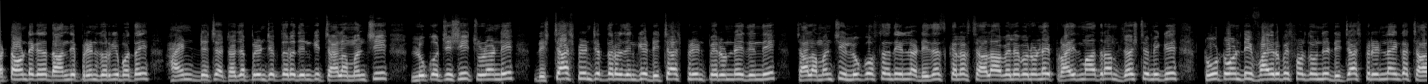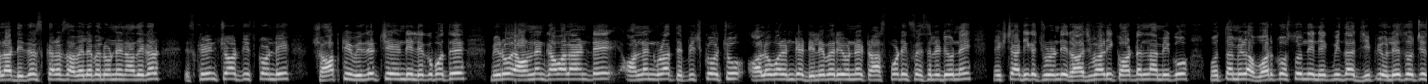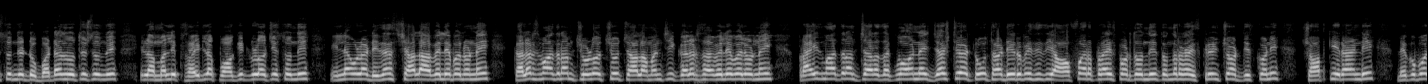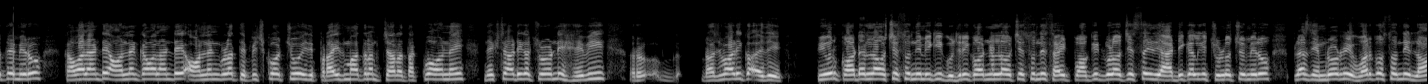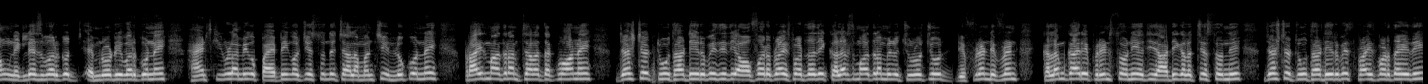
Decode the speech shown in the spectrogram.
బట్ట ఉంటాయి కదా దాని ప్రింట్ దొరికిపోతాయి. హ్యాండ్ టచ్ ప్రింట్ చెప్తారు. దీనికి చాలా మంచి లుక్ వచ్చేసి చూడండి. డిశ్చార్జ్ ప్రింట్ చెప్తారు దీనికి. డిశ్చార్జ్ ప్రింట్ పేరు ఉండేది దీన్ని చాలా మంచి లుక్ వస్తుంది. ఇలా డిజైన్స్ కలర్స్ చాలా అవైలబుల్ ఉన్నాయి. ప్రైస్ మాత్రం జస్ట్ మీకు టూ ట్వంటీ ఫైవ్ రూపీస్ పడుతుంది. డిజాస్ ప్రింట్లో ఇంకా చాలా డిజైన్స్ కలర్స్ అవైలబుల్ ఉన్నాయి నా దగ్గర. స్క్రీన్ షాట్ తీసుకోండి షాప్కి విజిట్ చేయండి. లేకపోతే మీరు ఆన్లైన్ కావాలంటే ఆన్లైన్ కూడా తెప్పించుకోవచ్చు. ఆల్ ఓవర్ ఇండియా డెలివరీ ఉన్నాయి. ట్రాన్స్పోర్టింగ్ ఫెసిలిటీ ఉన్నాయి. నెక్స్ట్ అడిగి చూడండి. రాజవాడి కాటన్లో మీకు మొత్తం ఇలా వర్క్ వస్తుంది. నెక్ మీద జీపీఓ లేస్ వచ్చేస్తుంది. టూ బటన్స్ వచ్చేస్తుంది. ఇలా మళ్ళీ సైడ్లో పాకెట్ కూడా వచ్చేస్తుంది. ఇలా కూడా డిజైన్స్ చాలా అవైలబుల్ ఉన్నాయి. కలర్స్ మాత్రం చూడొచ్చు. చాలా మంచి కలర్స్ అవైలబుల్ ఉన్నాయి. ప్రైస్ మాత్రం చాలా తక్కువ ఉన్నాయి. జస్ట్ టూ థర్టీ రూపీస్ ఇది ఆఫర్ ప్రైస్ పడుతుంది. తొందరగా స్క్రీన్ షాట్ తీసుకొని షాప్కి రండి. లేకపోతే మీరు కావాలంటే ఆన్లైన్ కావాలంటే ఆన్లైన్ కూడా తెప్పించుకోవచ్చు. ఇది ప్రైస్ మాత్రం చాలా తక్కువ ఉన్నాయి. నెక్స్ట్ ఆర్టికల్ చూడండి. హెవీ రజవాడి ఇది ప్యూర్ కాటన్లో వచ్చేస్తుంది మీకు ఈ గుజరీ కాటన్లో వచ్చేస్తుంది సైడ్ పాకెట్ కూడా వచ్చేస్తుంది ఇది ఆర్టికల్కి చూడొచ్చు మీరు. ప్లస్ ఎంబ్రాయిడరీ వర్క్ వస్తుంది long necklace work embroidery work ఉన్నాయి. హ్యాండ్స్కి కూడా మీకు పైపింగ్ వచ్చేస్తుంది చాలా మంచి లుక్ ఉన్నాయి. ప్రైస్ మాత్రం చాలా తక్కువ ఉన్నాయి. జస్ట్ టూ థర్టీ రూపీస్ ఇది ఆఫర్ ప్రైస్ పడుతుంది. కలర్స్ మాత్రం మీరు చూడొచ్చు డిఫరెంట్ డిఫరెంట్ కలంకారీ ప్రింట్స్తోని ఇది ఆర్టికల్ వచ్చేస్తుంది. Just two thirty rupees price పడుతుంది ఇది.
